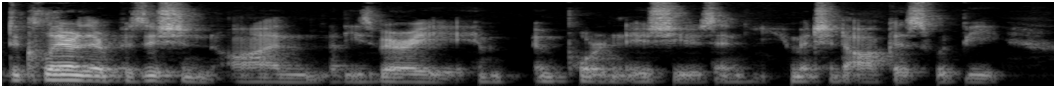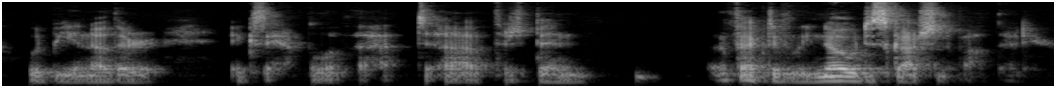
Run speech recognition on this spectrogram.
declare their position on these very important issues. And you mentioned AUKUS would be would be another example of that. Uh, there's been effectively no discussion about that here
